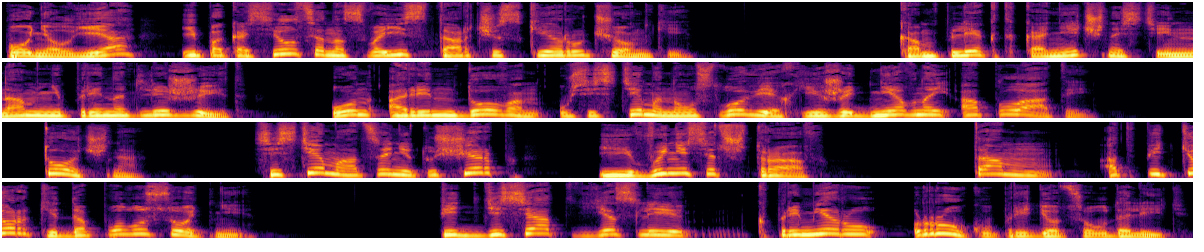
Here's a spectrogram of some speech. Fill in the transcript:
понял я и покосился на свои старческие ручонки. Комплект конечностей нам не принадлежит. Он арендован у системы на условиях ежедневной оплаты. Точно. Система оценит ущерб и вынесет штраф. Там от пятерки до полусотни. Пятьдесят, если, к примеру, руку придется удалить.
